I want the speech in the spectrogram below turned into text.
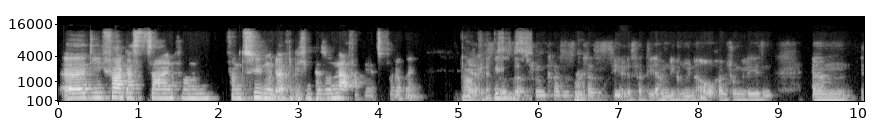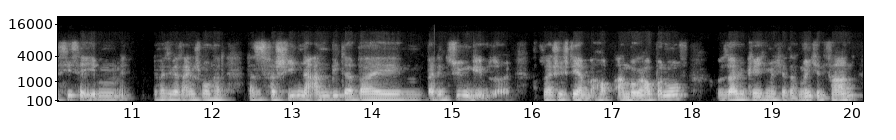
äh, die Fahrgastzahlen von, von Zügen und öffentlichen Personennahverkehr zu verdoppeln. Ja, das, das, das, ist schon ein krasses, ein krasses Ziel. Das hat die, haben die Grünen auch, habe ich schon gelesen. Ähm, es hieß ja eben, ich weiß nicht, wer es angesprochen hat, dass es verschiedene Anbieter bei, bei den Zügen geben soll. Zum Beispiel, ich stehe am Haupt, Hamburger Hauptbahnhof und sage, okay, ich möchte jetzt nach München fahren,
